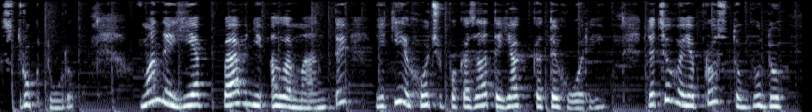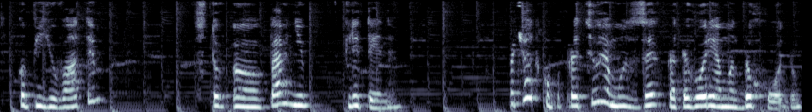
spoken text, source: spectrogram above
структуру. В мене є певні елементи, які я хочу показати як категорії. Для цього я просто буду копіювати певні клітини. Спочатку попрацюємо з категоріями доходу.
